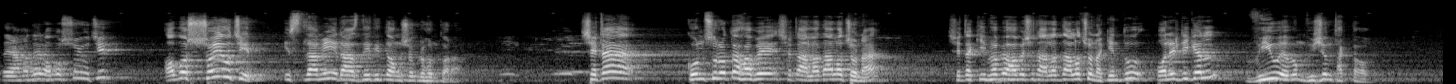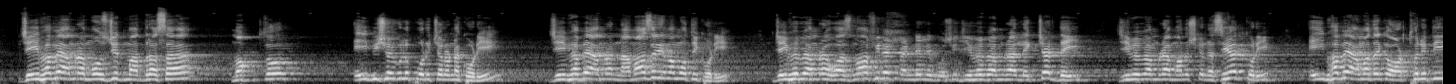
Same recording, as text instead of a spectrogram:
তাই আমাদের অবশ্যই উচিত অবশ্যই উচিত ইসলামী রাজনীতিতে অংশগ্রহণ করা। সেটা কোন সুরতে হবে সেটা আলাদা আলোচনা, সেটা কীভাবে হবে সেটা আলাদা আলোচনা, কিন্তু পলিটিক্যাল ভিউ এবং ভিশন থাকতে হবে। যেইভাবে আমরা মসজিদ, মাদ্রাসা, মক্তব এই বিষয়গুলো পরিচালনা করি, যেইভাবে আমরা নামাজের ইমামতি করি, যেইভাবে আমরা ওয়াজ মাহফিলের প্যান্ডেলে বসি, যেভাবে আমরা লেকচার দেই যেভাবে আমরা মানুষকে নসিহাত করি, এইভাবে আমাদেরকে অর্থনীতি,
